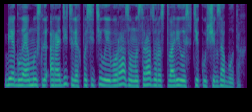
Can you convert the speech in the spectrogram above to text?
Беглая мысль о родителях посетила его разум и сразу растворилась в текущих заботах.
